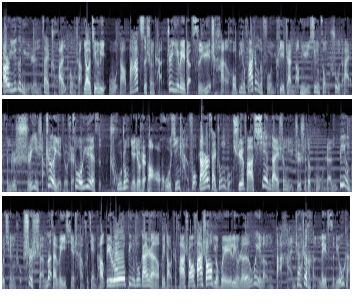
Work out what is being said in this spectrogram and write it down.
而一个女人在传统上要经历五到八次生产，这意味着死于产后并发症的妇女可以占到女性总数的百分之十以上。这也就是坐月子的初衷，也就是保护新产妇。然而，在中国，缺乏现代生理知识的古人并不清楚是什么在威胁产妇健康，比如病毒感染会导致发烧，发烧又会令人畏冷打寒战，这很类似流感。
